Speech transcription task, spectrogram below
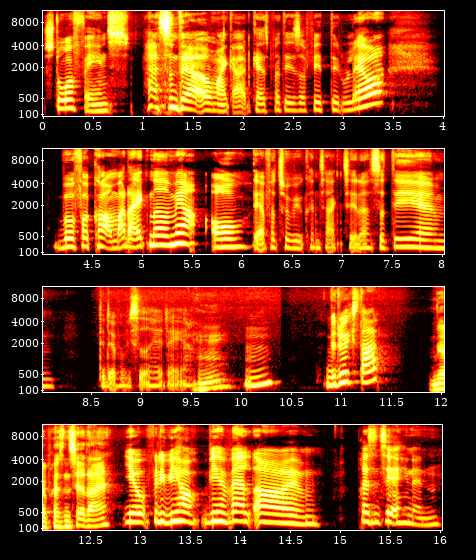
store fans. Sådan der, oh my god, Kasper, det er så fedt, det du laver. Hvorfor kommer der ikke noget mere? Og derfor tog vi jo kontakt til dig. Så det, øh, det er derfor, vi sidder her i dag. Ja. Mm. Mm. Vil du ikke starte? Med at præsentere dig? Jo, fordi vi har, vi har valgt at øh, præsentere hinanden.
